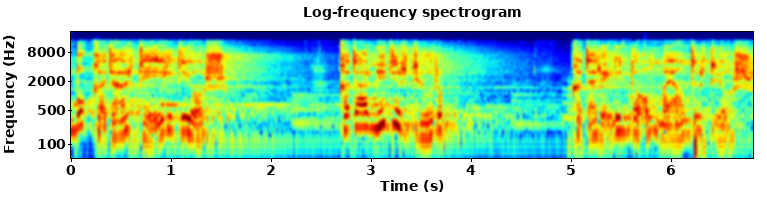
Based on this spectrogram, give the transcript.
Bu kader değil diyor. Kader nedir diyorum. Kader elinde olmayandır diyor.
